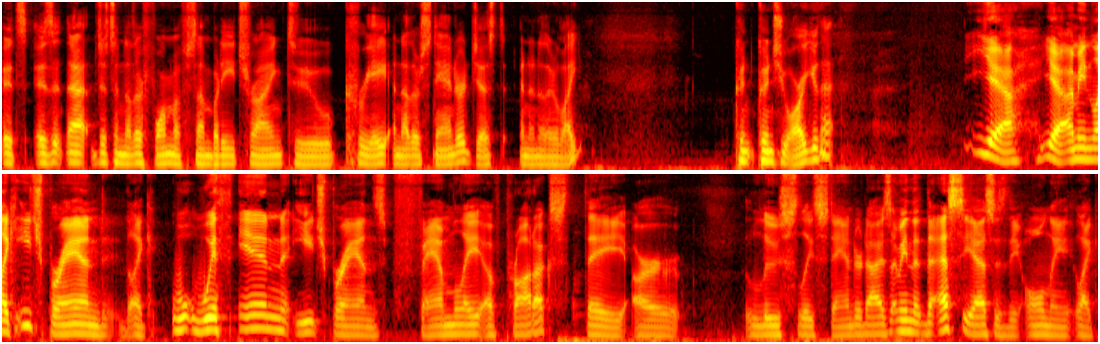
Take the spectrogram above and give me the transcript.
it's isn't that just another form of somebody trying to create another standard just in another light? Couldn't couldn't you argue that? Yeah, yeah. I mean, like each brand, like w- within each brand's family of products, they are loosely standardized. I mean, the, the SCS is the only like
